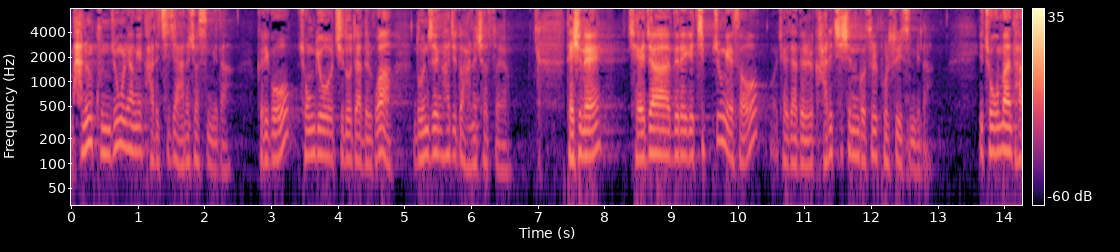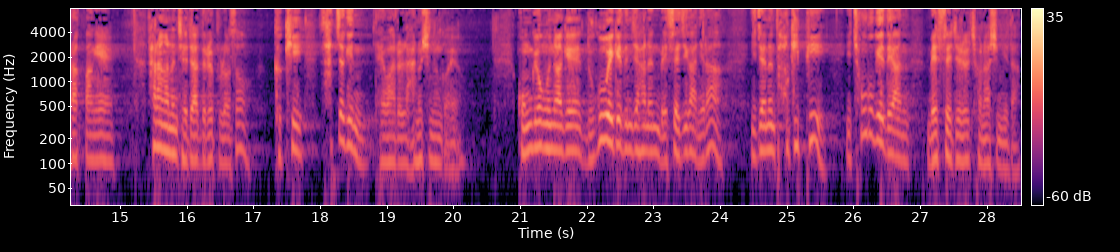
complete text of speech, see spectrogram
많은 군중을 향해 가르치지 않으셨습니다. 그리고 종교 지도자들과 논쟁하지도 않으셨어요. 대신에 제자들에게 집중해서 제자들을 가르치시는 것을 볼 수 있습니다. 이 조그만 다락방에 사랑하는 제자들을 불러서 극히 사적인 대화를 나누시는 거예요. 공공연하게 누구에게든지 하는 메시지가 아니라 이제는 더 깊이 이 천국에 대한 메시지를 전하십니다.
